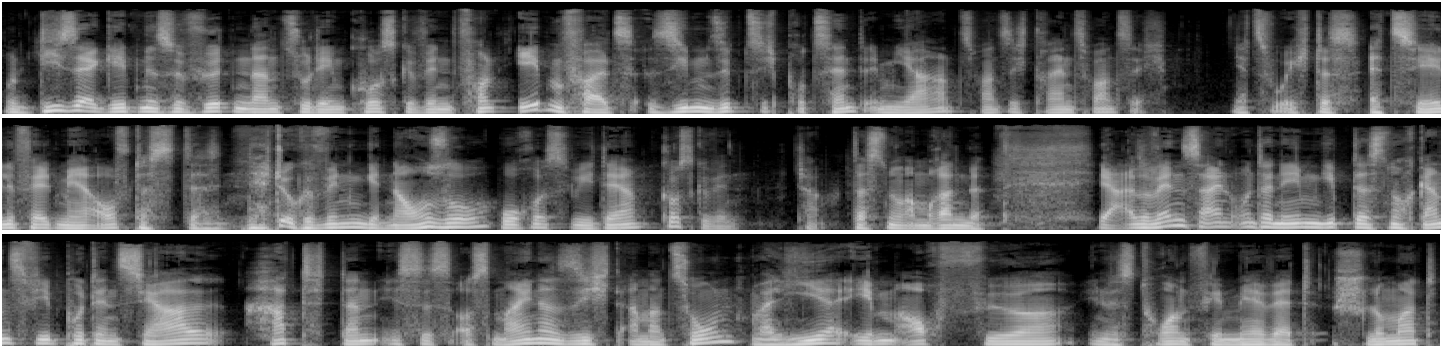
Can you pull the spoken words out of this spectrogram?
Und diese Ergebnisse führten dann zu dem Kursgewinn von ebenfalls 77 Prozent im Jahr 2023. Jetzt, wo ich das erzähle, fällt mir auf, dass der Nettogewinn genauso hoch ist wie der Kursgewinn. Tja, das nur am Rande. Ja, also wenn es ein Unternehmen gibt, das noch ganz viel Potenzial hat, dann ist es aus meiner Sicht Amazon, weil hier eben auch für Investoren viel Mehrwert schlummert.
